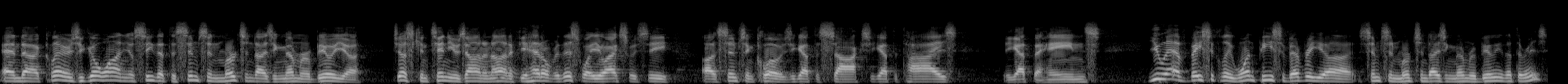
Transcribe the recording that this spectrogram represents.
And uh, Claire, as you go on, you'll see that the Simpson merchandising memorabilia just continues on and on. If you head over this way, you'll actually see uh, Simpson clothes. You got the socks, you got the ties, you got the Hanes. You have basically one piece of every uh, Simpson merchandising memorabilia that there is.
